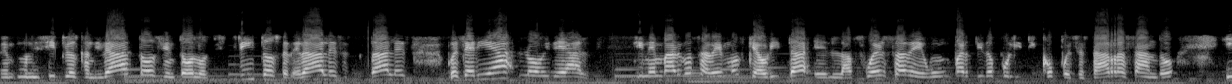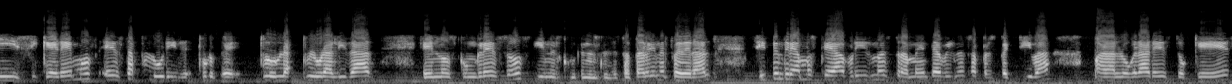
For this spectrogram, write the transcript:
los municipios candidatos y en todos los distritos federales, estatales, pues sería lo ideal. Sin embargo, sabemos que ahorita eh, la fuerza de un partido político pues está arrasando y si queremos esta eh, pluralidad en los congresos y en el, en el estatal y en el federal, sí tendríamos que abrir nuestra mente, abrir nuestra perspectiva para lograr esto, que es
